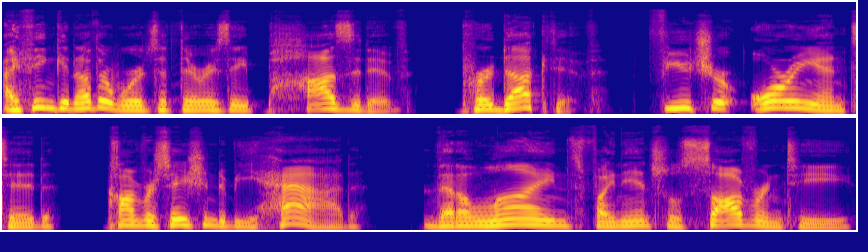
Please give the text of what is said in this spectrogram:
I think, in other words, that there is a positive, productive, future oriented conversation to be had that aligns financial sovereignty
